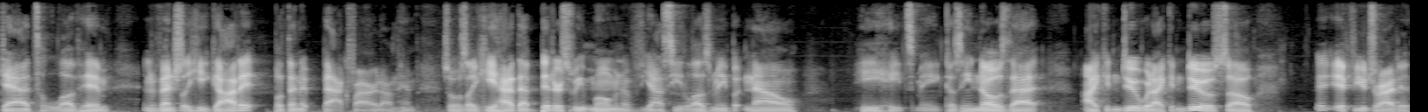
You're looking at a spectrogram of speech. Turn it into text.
dad to love him, and eventually he got it, but then it backfired on him. So it was like he had that bittersweet moment of yes, he loves me, but now he hates me because he knows that I can do what I can do. So if you try to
